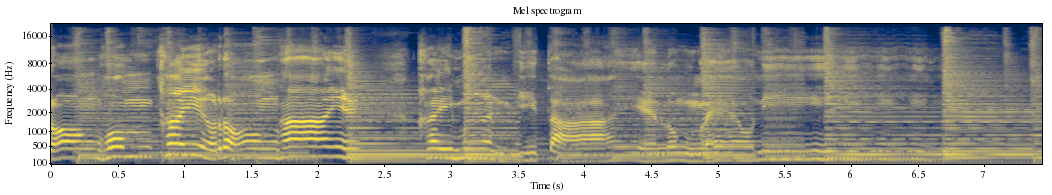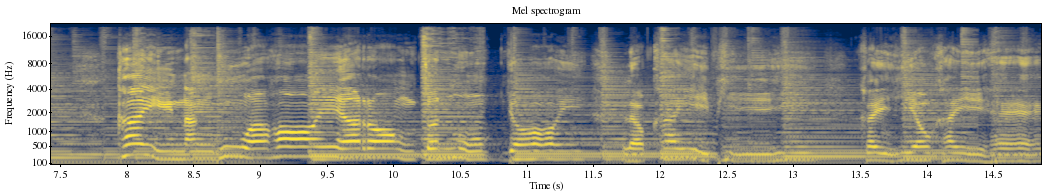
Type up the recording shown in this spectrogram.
ร้องห่มไข่ร้องไห้ไข่เหมือนอีตายลงแล้วนี้ ไข่หนังหัวห้อยร้องจนหมูกย้อย แล้วไข่ผีไข่เหี่ยวไข่แห้ง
